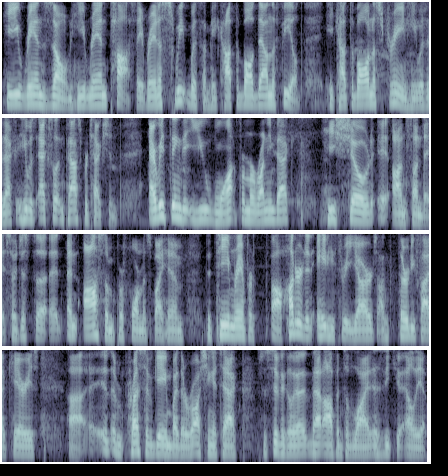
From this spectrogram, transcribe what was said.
He ran zone, he ran toss, they ran a sweep with him. He caught the ball down the field. He caught the ball on a screen. He was an, he was excellent in pass protection. Everything that you want from a running back, he showed it on Sunday. So just uh, a, an awesome performance by him. The team ran for 183 yards on 35 carries uh, impressive game by their rushing attack, specifically that offensive line, Ezekiel Elliott.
